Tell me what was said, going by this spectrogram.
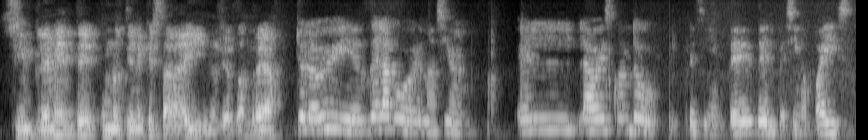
Simplemente uno tiene que estar ahí, ¿no es cierto, Andrea? Yo lo viví desde la gobernación. El, la vez cuando el presidente del vecino país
